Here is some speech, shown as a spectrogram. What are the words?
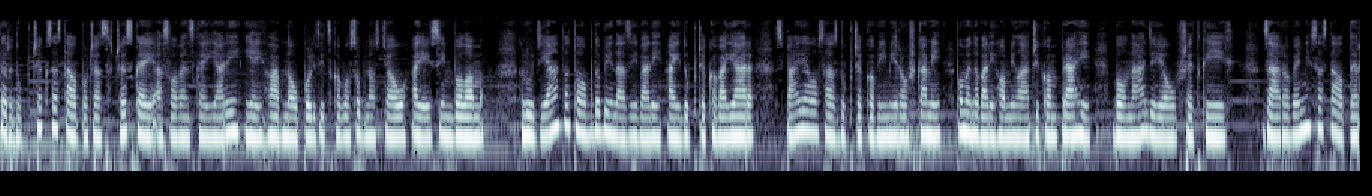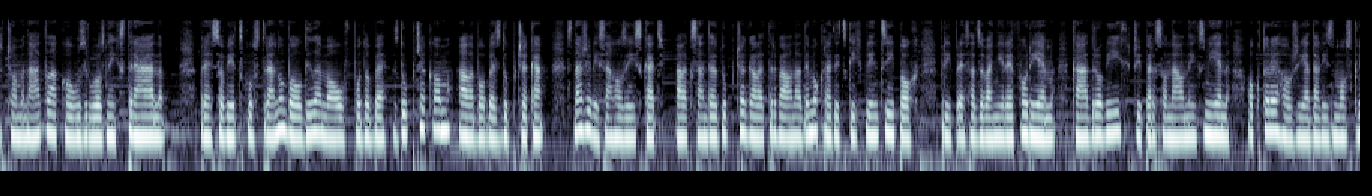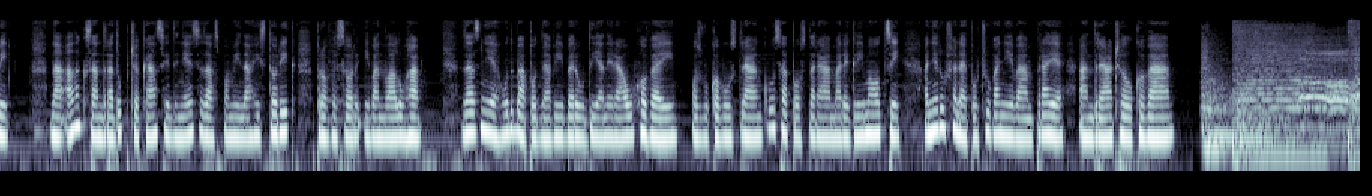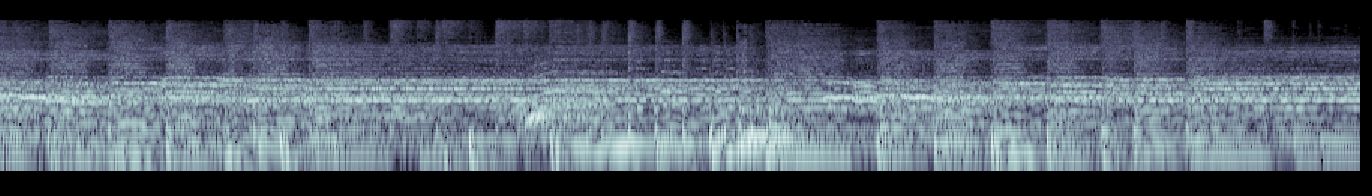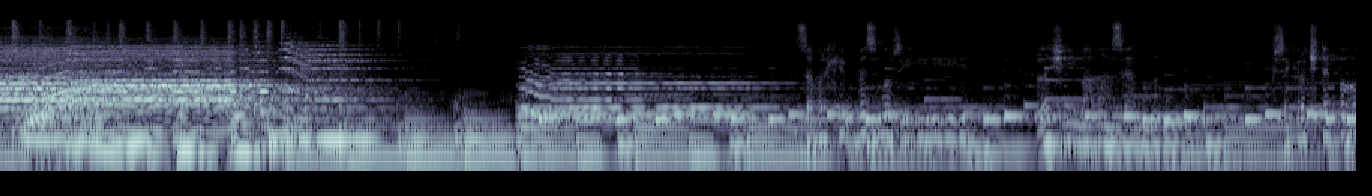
Alexander Dubček sa stal počas Českej a Slovenskej jary jej hlavnou politickou osobnosťou a jej symbolom. Ľudia toto obdobie nazývali aj Dubčekova jar, spájalo sa s Dubčekovými rožkami, pomenovali ho miláčikom Prahy, bol nádejou všetkých. Zároveň sa stal terčom nátlakov z rôznych strán. Pre sovietskú stranu bol dilemou v podobe s Dubčekom alebo bez Dubčeka. Snažili sa ho získať. Alexander Dubček ale trval na demokratických princípoch pri presadzovaní reforiem, kádrových či personálnych zmien, o ktoré ho žiadali z Moskvy. Na Alexandra Dubčeka si dnes zaspomína historik profesor Ivan Laluha. Zaznie hudba podľa výberu Diany Rauchovej. O zvukovú stránku sa postará Marek Rímovci a nerušené počúvanie vám praje Andrea Čelková.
